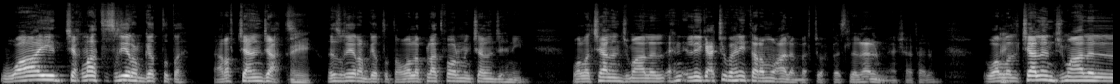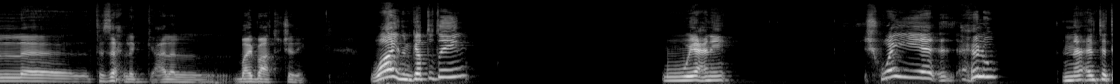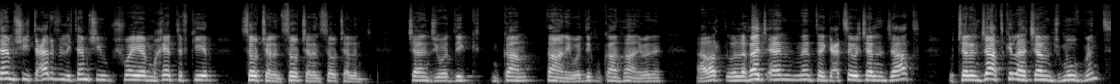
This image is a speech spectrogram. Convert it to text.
وايد شغلات صغيرة مقططة عرفت؟ تشالنجات إيه. صغيرة مقططة والله platforming challenge هني. والله challenge مال ال... اللي قاعد تشوفه هني ترى مو عالم مفتوح بس للعلم يعني عشان تعلم. والله إيه. ال challenge مال ال- التزحلق على البايبات وكذي. وايد مقططين ويعني شوية حلو إن أنت تمشي تعرف اللي تمشي شوية من غير تفكير سو challenge سو challenge سو challenge challenge يوديك مكان ثاني يوديك مكان ثاني يوديك عرفت؟ ولا فجأة ان أنت قاعد تسوي تشالنجات والتشالنجات كلها challenge movement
